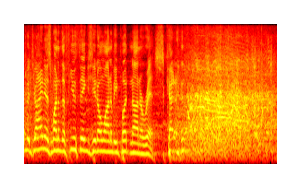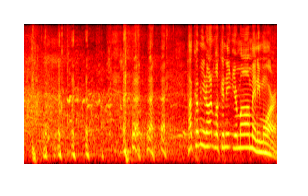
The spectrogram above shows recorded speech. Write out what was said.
the vagina is one of the few things you don't want to be putting on a risk. How come you're not looking at your mom anymore?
